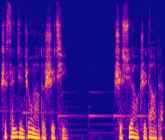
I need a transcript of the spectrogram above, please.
这三件重要的事情是需要知道的。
